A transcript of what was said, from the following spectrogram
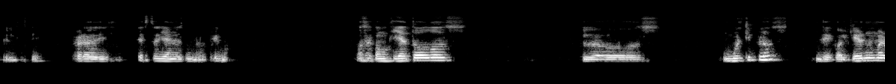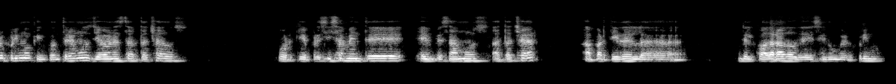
del 16. Pero esto ya no es número primo. O sea, como que ya todos los múltiplos de cualquier número primo que encontremos ya van a estar tachados. Porque precisamente empezamos a tachar a partir de la, del cuadrado de ese número primo.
